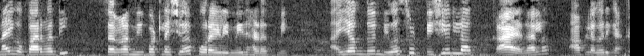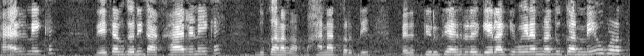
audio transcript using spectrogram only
नाही गो पार्वती. सगळं निपटल्याशिवाय पोराईले नाही धाडत मी आ, एक दोन दिवस सुट्टी शिल्लक. काय झालं? आपल्या घरी काय खायला नाही का याच्याच घरी काय खायला नाही का दुकानाचा बहाणा करते. त्याच्या तीर्थयात्रेला गेला की महिन्यांना दुकान नाही उघडत.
